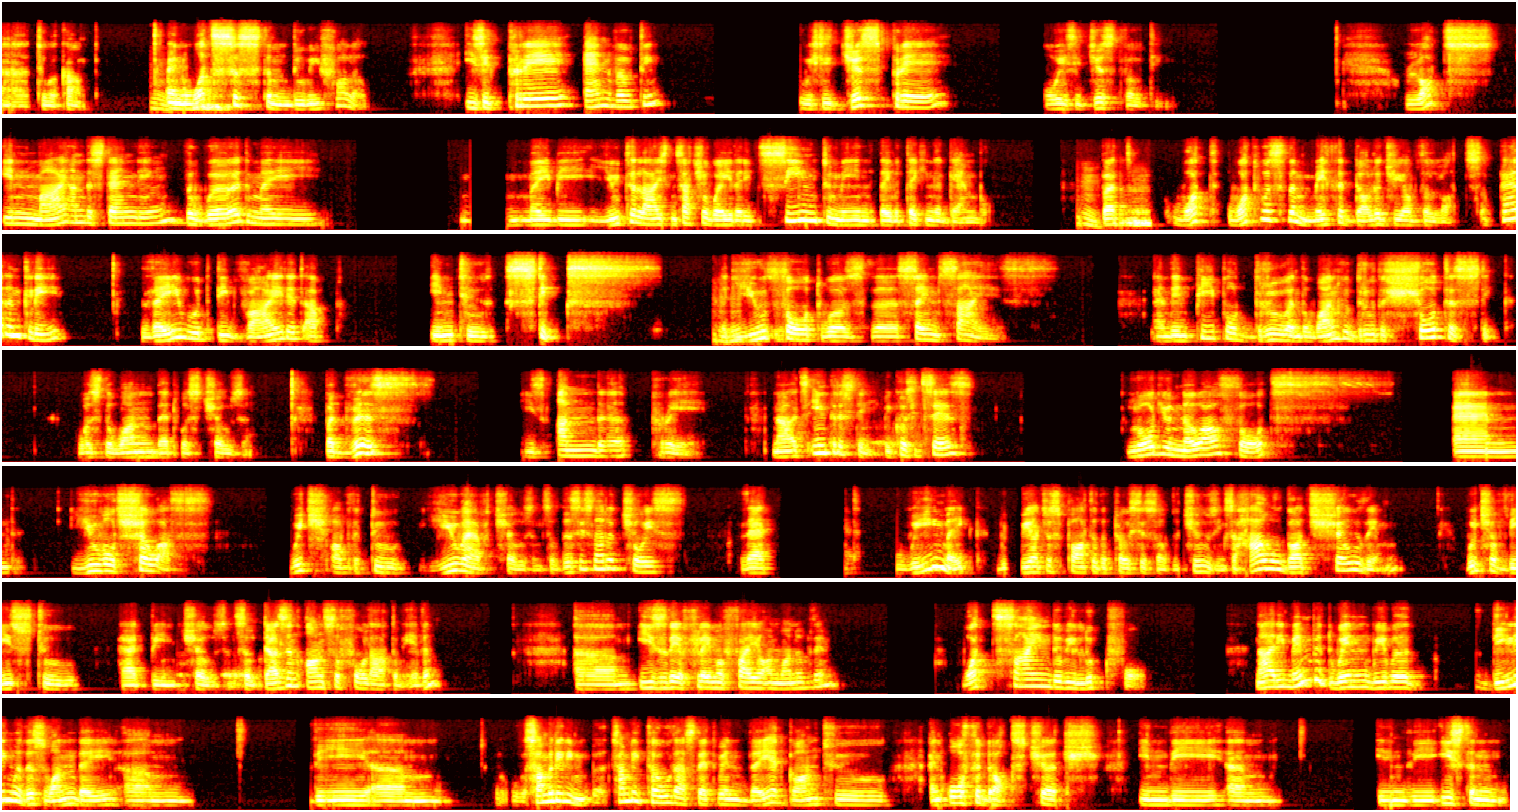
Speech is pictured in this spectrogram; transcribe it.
uh, to account. Mm. And what system do we follow? Is it prayer and voting? is it just prayer or is it just voting? Lots, in my understanding, the word may may be utilized in such a way that it seemed to mean they were taking a gamble. Mm. But what what was the methodology of the lots? Apparently, they would divide it up into sticks mm-hmm. that you thought was the same size. And then people drew, and the one who drew the shortest stick was the one that was chosen. But this is under prayer. Now it's interesting because it says, Lord, you know our thoughts, and you will show us which of the two you have chosen. So this is not a choice that we make. We are just part of the process of the choosing. So how will God show them which of these two had been chosen? So does an answer fall out of heaven? Um, is there a flame of fire on one of them? What sign do we look for? Now, I remembered when we were dealing with this one day, um, the um, somebody somebody told us that when they had gone to an Orthodox church in the um, in the eastern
